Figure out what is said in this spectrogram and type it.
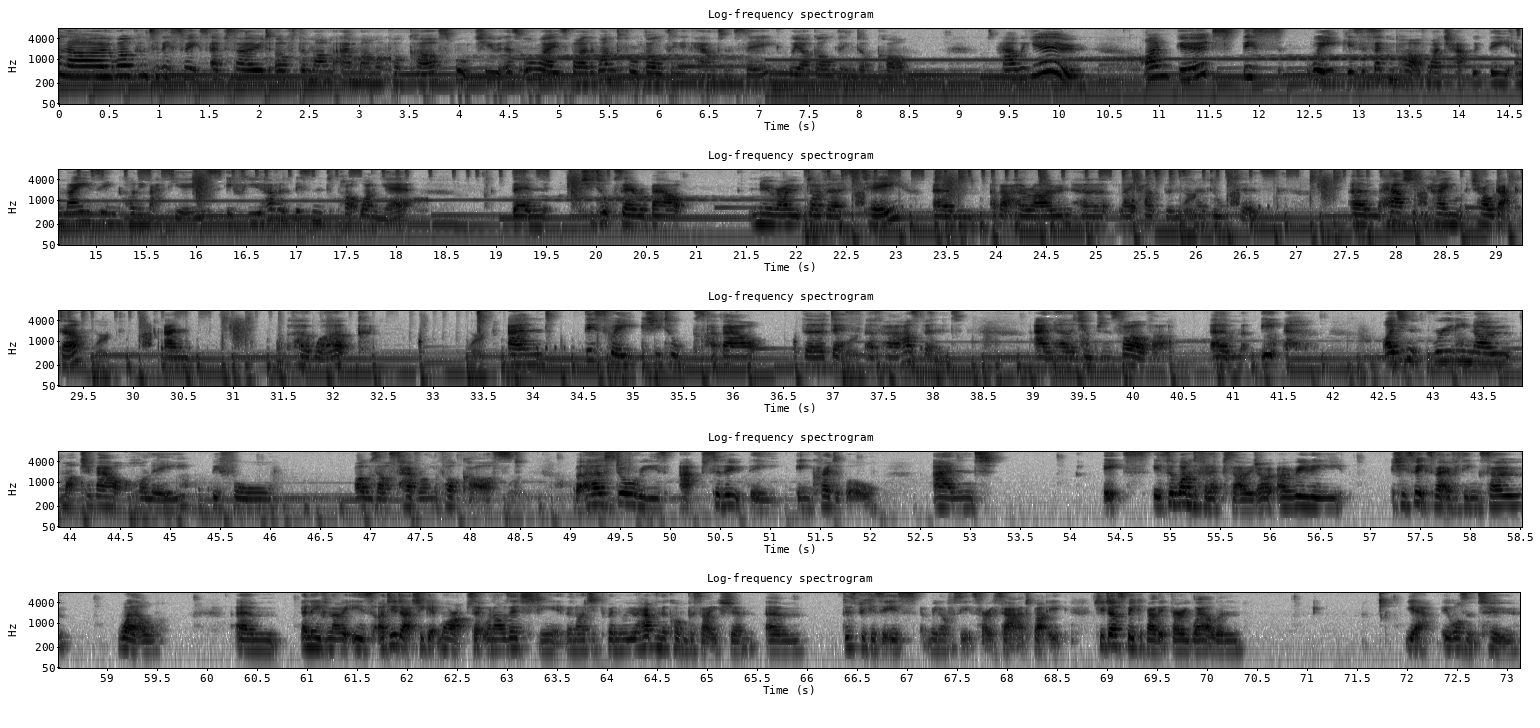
Hello, welcome to this week's episode of the Mum and Mama podcast, brought to you as always by the wonderful Golding Accountancy. We are golding.com. How are you? I'm good. This week is the second part of my chat with the amazing Holly Matthews. If you haven't listened to part one yet, then she talks there about neurodiversity, um, about her own, her late husband's, and her daughter's, um, how she became a child actor, and her work. And this week she talks about the death of her husband and her children's father. Um, it, I didn't really know much about Holly before I was asked to have her on the podcast, but her story is absolutely incredible, and it's it's a wonderful episode. I, I really she speaks about everything so well. Um, and even though it is, I did actually get more upset when I was editing it than I did when we were having the conversation. Um, just because it is, I mean, obviously it's very sad, but it, she does speak about it very well, and yeah, it wasn't too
